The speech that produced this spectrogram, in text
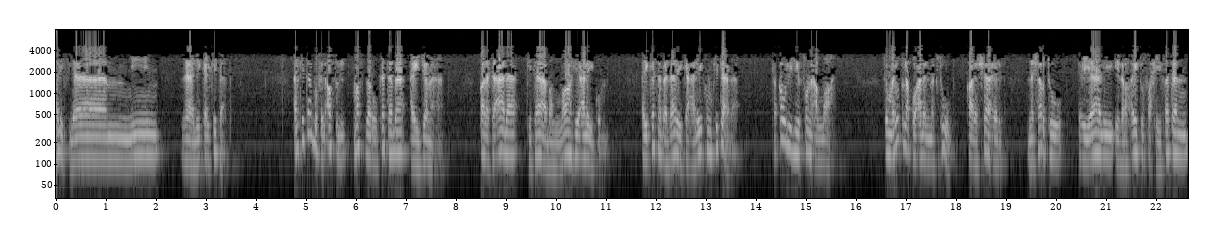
ألف لام ميم ذلك الكتاب. الكتاب في الأصل مصدر كتب أي جمع. قال تعالى كتاب الله عليكم. أي كتب ذلك عليكم كتابا كقوله صنع الله. ثم يطلق على المكتوب قال الشاعر نشرت عيالي إذ رأيت صحيفة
